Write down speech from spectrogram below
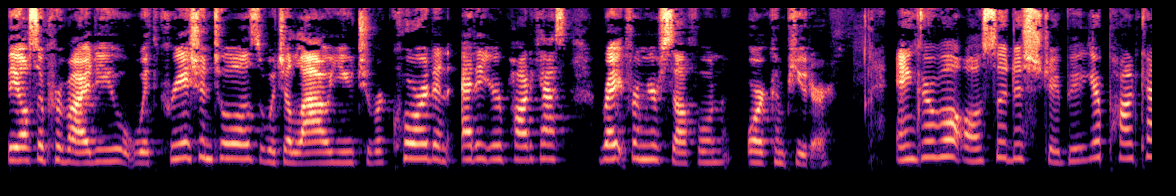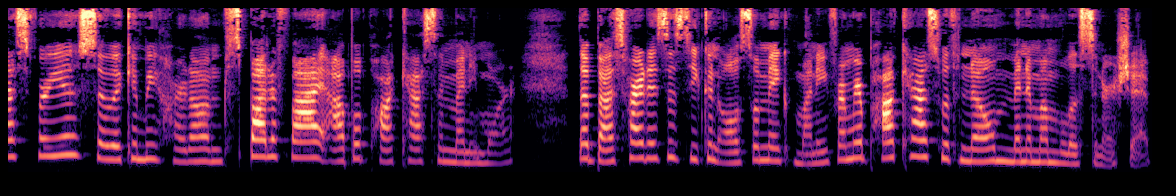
They also provide you with creation tools which allow you to record and edit your podcast right from your cell phone or computer. Anchor will also distribute your podcast for you so it can be heard on Spotify, Apple Podcasts, and many more. The best part is, is you can also make money from your podcast with no minimum listenership.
